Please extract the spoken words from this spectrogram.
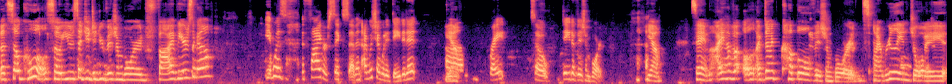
That's so cool. So you said you did your vision board five years ago? It was five or six, seven. I wish I would have dated it. Yeah. Um, right. So data vision board. yeah. Same. I have a, I've done a couple vision boards and I really enjoy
